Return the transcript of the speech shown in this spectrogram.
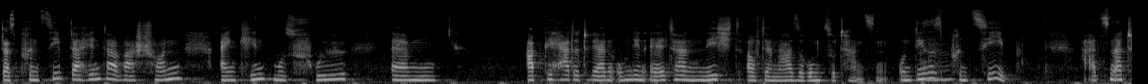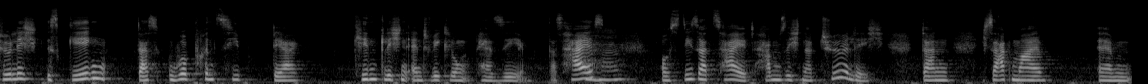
das Prinzip dahinter war schon, ein Kind muss früh ähm, abgehärtet werden, um den Eltern nicht auf der Nase rumzutanzen. Und dieses mhm. Prinzip hat es natürlich, ist gegen das Urprinzip der kindlichen Entwicklung per se. Das heißt, mhm. aus dieser Zeit haben sich natürlich dann, ich sag mal, ähm,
